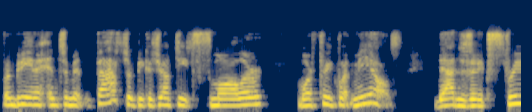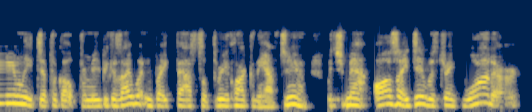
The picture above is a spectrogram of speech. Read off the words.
from being an intermittent faster because you have to eat smaller, more frequent meals. That is extremely difficult for me because I wouldn't break fast till three o'clock in the afternoon, which meant all I did was drink water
